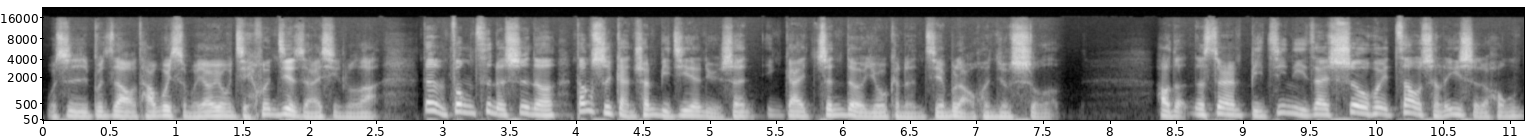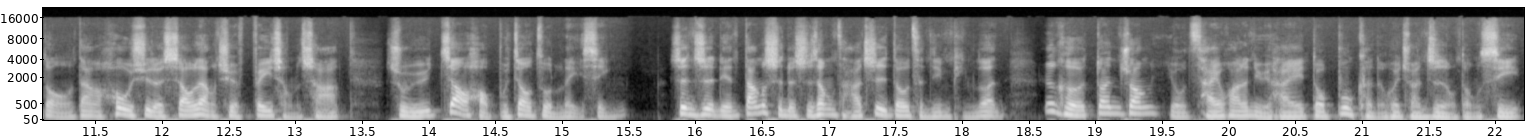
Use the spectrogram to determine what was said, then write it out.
我是不知道他为什么要用结婚戒指来形容啦。但讽刺的是呢，当时敢穿比基尼的女生，应该真的有可能结不了婚就是了。好的，那虽然比基尼在社会造成了一时的轰动，但后续的销量却非常的差，属于叫好不叫座的类型。甚至连当时的时尚杂志都曾经评论，任何端庄有才华的女孩都不可能会穿这种东西。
